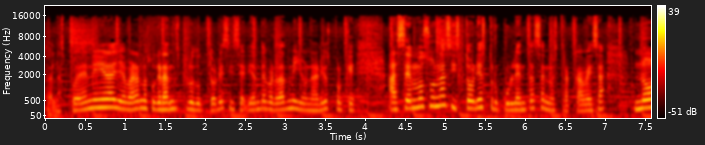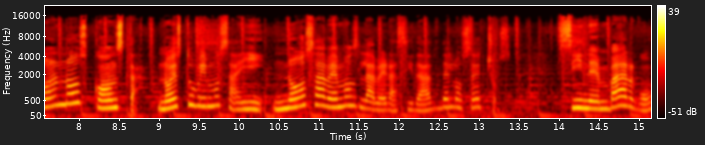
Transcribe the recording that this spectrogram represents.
O sea, las pueden ir a llevar a los grandes productores y serían de verdad millonarios porque hacemos unas historias truculentas en nuestra cabeza. No nos consta, no estuvimos ahí, no sabemos la veracidad de los hechos. Sin embargo,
